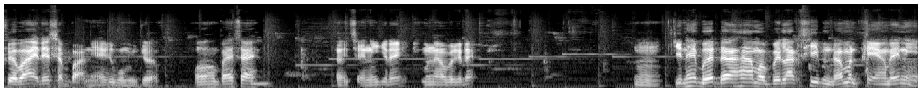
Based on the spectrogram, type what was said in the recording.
เกือบไว้ได้สับบาทนี้คือผมเกือบโอ้ไปใส่ใส่นี้ก็ได้มันเอาไปก็ได้ อืมกินให้เบิร์ดนะห้ามเอาไปลักทิ่มนะมันแพงได้นี่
